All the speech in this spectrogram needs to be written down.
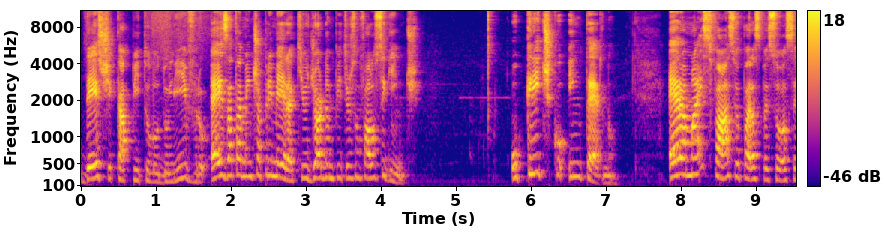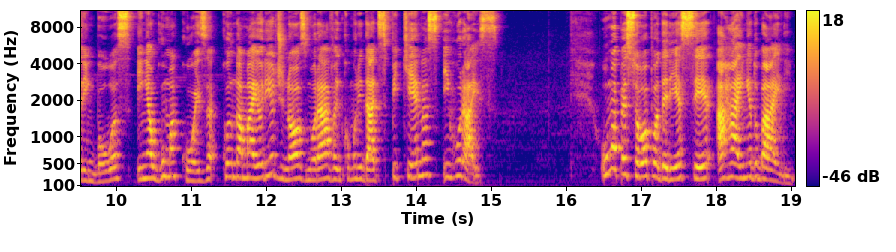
deste capítulo do livro é exatamente a primeira, que o Jordan Peterson fala o seguinte: o crítico interno. Era mais fácil para as pessoas serem boas em alguma coisa quando a maioria de nós morava em comunidades pequenas e rurais. Uma pessoa poderia ser a rainha do baile,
